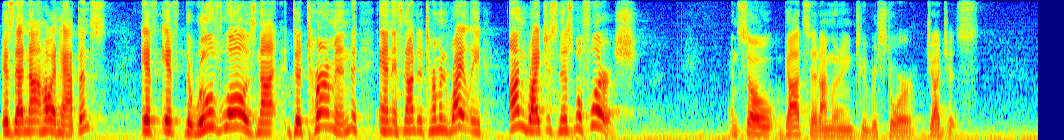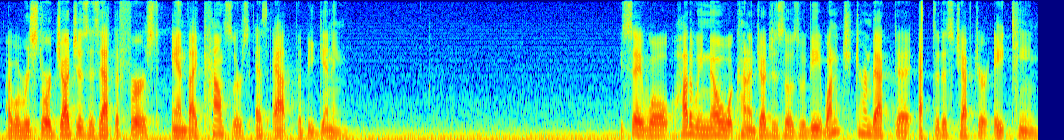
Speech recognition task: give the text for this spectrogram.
Is that not how it happens? If, if the rule of law is not determined and it's not determined rightly, unrighteousness will flourish. And so God said, I'm going to restore judges. I will restore judges as at the first, and thy counselors as at the beginning. You say, well, how do we know what kind of judges those would be? Why don't you turn back to Exodus chapter 18?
